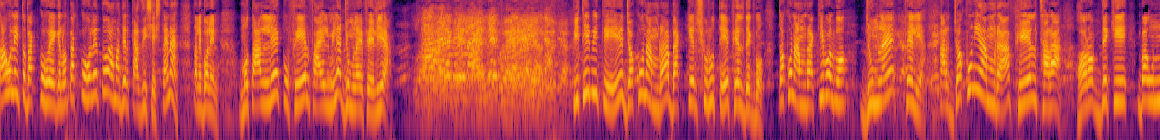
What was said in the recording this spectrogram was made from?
তাহলেই তো বাক্য হয়ে গেল। বাক্য হলে তো আমাদের কাজই শেষ, তাই না? তাহলে বলেন মোতাল্লেক ফেল ফাইল মিলে জুমলায় ফেলিয়া পৃথিবীতে যখন আমরা বাক্যের শুরুতে ফেল দেখব, তখন আমরা কি বলব? জুমলায় ফেলিয়া আর যখনই আমরা ফেল ছাড়া হরফ দেখি বা অন্য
